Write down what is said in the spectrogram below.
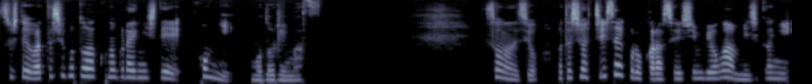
そして私事はこのぐらいにして本に戻ります。そうなんですよ。私は小さい頃から精神病が身近に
